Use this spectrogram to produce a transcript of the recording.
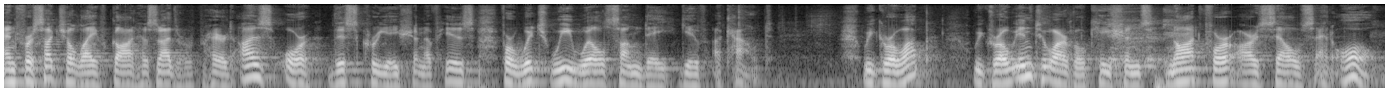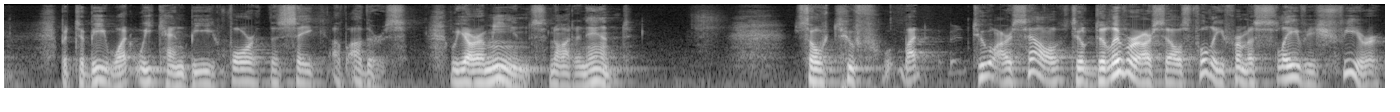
And for such a life, God has neither prepared us or this creation of His for which we will someday give account. We grow up, we grow into our vocations not for ourselves at all, but to be what we can be for the sake of others. We are a means, not an end. So to, but to ourselves, to deliver ourselves fully from a slavish fear,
